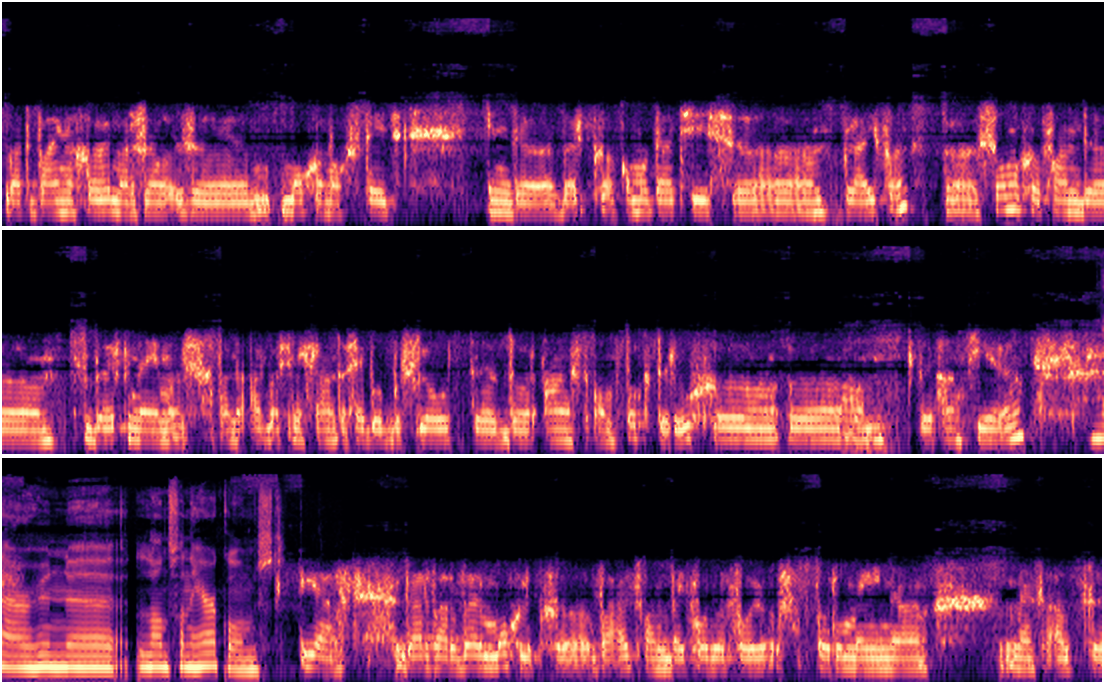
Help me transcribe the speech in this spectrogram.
wat weiniger, maar ze, ze mogen nog steeds in de werkaccommodaties uh, blijven. Uh, sommige van de werknemers, van de arbeidsmigranten, hebben besloten door angst om toch terug uh, te gaan keren. Naar hun land van herkomst? Ja, daar waar wel mogelijk was. Want bijvoorbeeld voor, voor Roemenen mensen uit uh,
